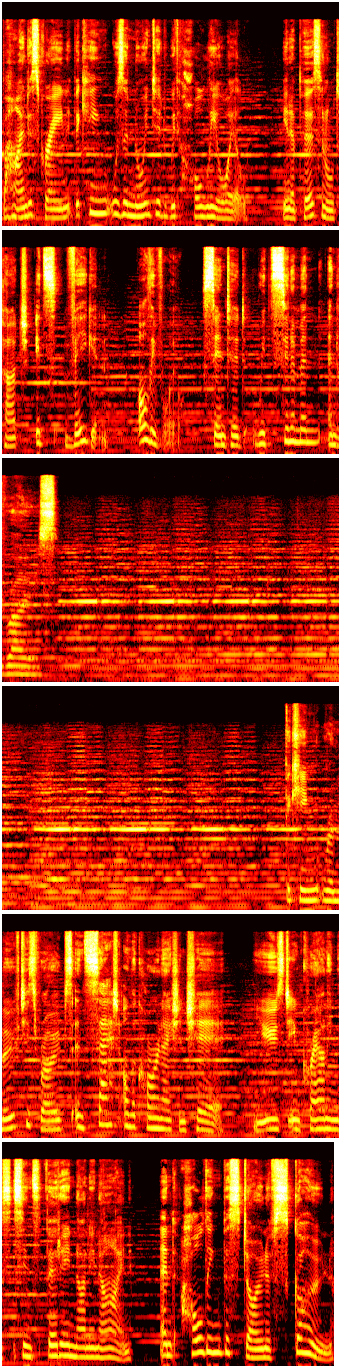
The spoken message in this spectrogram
Behind a screen, the king was anointed with holy oil. In a personal touch, it's vegan, olive oil, scented with cinnamon and rose. The king removed his robes and sat on the coronation chair, used in crownings since 1399, and holding the stone of Scone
